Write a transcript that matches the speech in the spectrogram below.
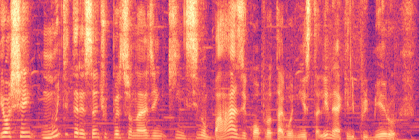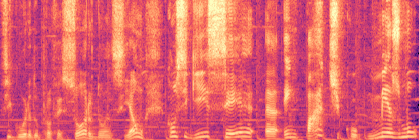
Eu achei muito interessante o personagem que ensina o básico ao protagonista ali, né? Aquele primeiro figura do professor, do ancião, conseguir ser uh, empático mesmo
